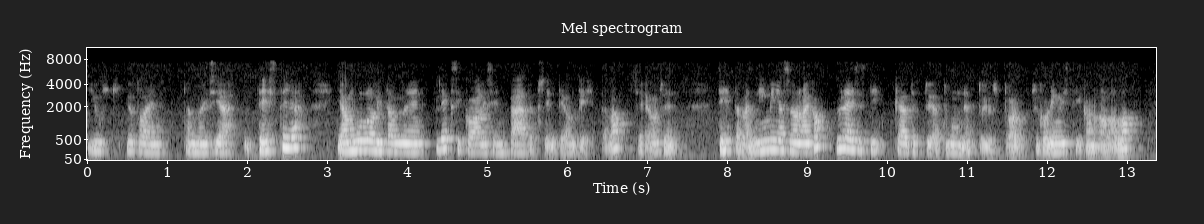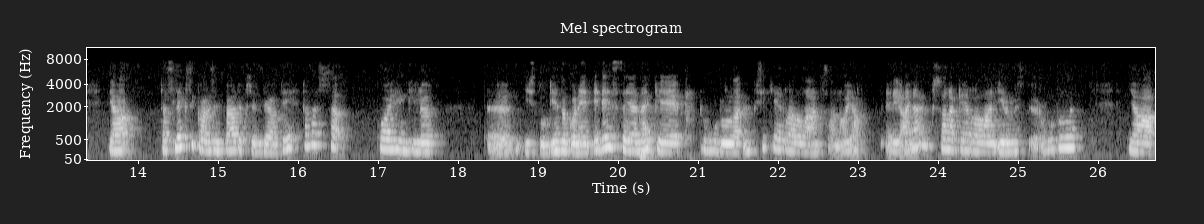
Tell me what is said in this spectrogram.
just jotain tämmöisiä testejä. Ja mulla oli tämmöinen leksikaalisen päätöksenteon tehtävä. Se on sen tehtävän nimi ja se on aika yleisesti käytetty ja tunnettu just tuolla psykolingvistiikan alalla. Ja tässä leksikaalisen päätöksenteon tehtävässä koehenkilö istuu tietokoneen edessä ja näkee ruudulla yksi kerrallaan sanoja. Eli aina yksi sana kerrallaan ilmestyy ruudulle. Ja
